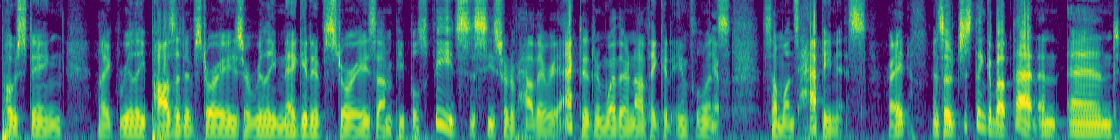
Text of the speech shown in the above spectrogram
posting like really positive stories or really negative stories on people's feeds to see sort of how they reacted and whether or not they could influence yep. someone's happiness, right? And so just think about that. And and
